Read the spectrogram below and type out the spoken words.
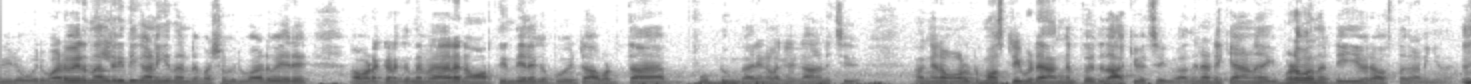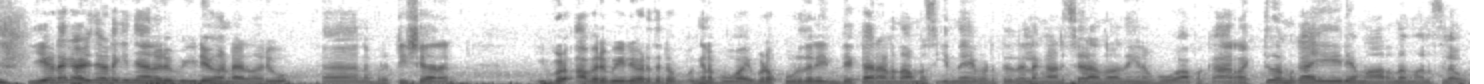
വീഡിയോ ഒരുപാട് പേര് നല്ല രീതിയിൽ കാണിക്കുന്നുണ്ട്. പക്ഷേ ഒരുപാട് പേര് അവിടെ കിടക്കുന്ന വേറെ നോർത്ത് ഇന്ത്യയിലൊക്കെ പോയിട്ട് അവിടുത്തെ ഫുഡും കാര്യങ്ങളൊക്കെ കാണിച്ച് അങ്ങനെ ഓൾമോസ്റ്റ് ഇവിടെ അങ്ങനത്തെ ഒരു ഇതാക്കി വെച്ചേക്കും അതിനിടയ്ക്കാണ് ഇവിടെ വന്നിട്ട് ഈ ഒരു അവസ്ഥ കാണിക്കുന്നത്. ഈയിടെ കഴിഞ്ഞ ഇടയ്ക്ക് ഞാനൊരു വീഡിയോ കണ്ടായിരുന്നു. ഒരു ബ്രിട്ടീഷുകാരൻ ഇവ അവർ വീഡിയോ എടുത്തിട്ട് ഇങ്ങനെ പോവാ. ഇവിടെ കൂടുതൽ ഇന്ത്യക്കാരാണ് താമസിക്കുന്നത്. ഇവിടുത്തെ ഇതെല്ലാം കാണിച്ചു തരാമെന്ന് പറഞ്ഞാൽ ഇങ്ങനെ പോവുക അപ്പോൾ കറക്റ്റ് നമുക്ക് ആ ഏരിയ മാറുന്നത് മനസ്സിലാവും.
